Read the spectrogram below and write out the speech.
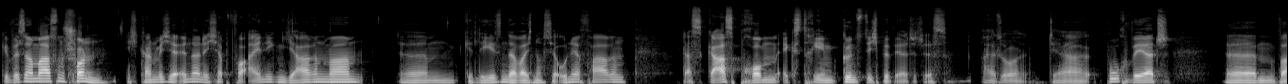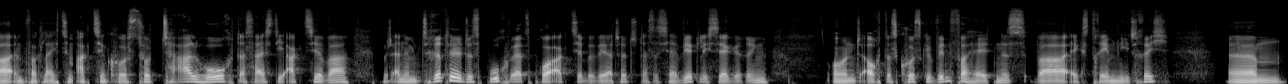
Gewissermaßen schon. Ich kann mich erinnern, ich habe vor einigen Jahren mal ähm, gelesen, da war ich noch sehr unerfahren, dass Gazprom extrem günstig bewertet ist. Also der Buchwert ähm, war im Vergleich zum Aktienkurs total hoch. Das heißt, die Aktie war mit einem Drittel des Buchwerts pro Aktie bewertet. Das ist ja wirklich sehr gering. Und auch das Kurs-Gewinn-Verhältnis war extrem niedrig. Ähm,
